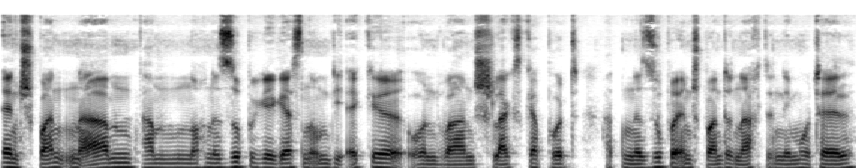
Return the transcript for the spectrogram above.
entspannten Abend, haben noch eine Suppe gegessen um die Ecke und waren schlags kaputt. Hatten eine super entspannte Nacht in dem Hotel.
